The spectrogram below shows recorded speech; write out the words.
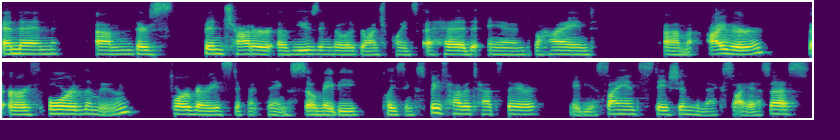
And then um, there's been chatter of using the Lagrange points ahead and behind um, either the Earth or the moon for various different things. So maybe placing space habitats there, maybe a science station, the next ISS,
